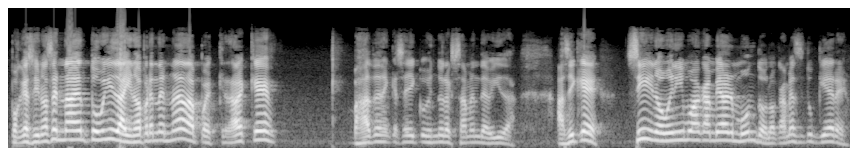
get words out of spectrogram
Porque si no haces nada en tu vida y no aprendes nada, pues sabes que vas a tener que seguir cogiendo el examen de vida. Así que sí, no venimos a cambiar el mundo, lo cambias si tú quieres.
